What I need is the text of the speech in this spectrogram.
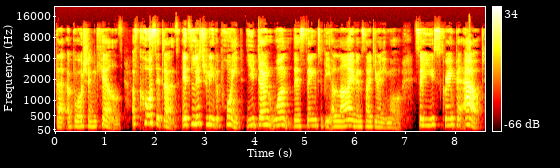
that abortion kills. Of course it does. It's literally the point. You don't want this thing to be alive inside you anymore. So you scrape it out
